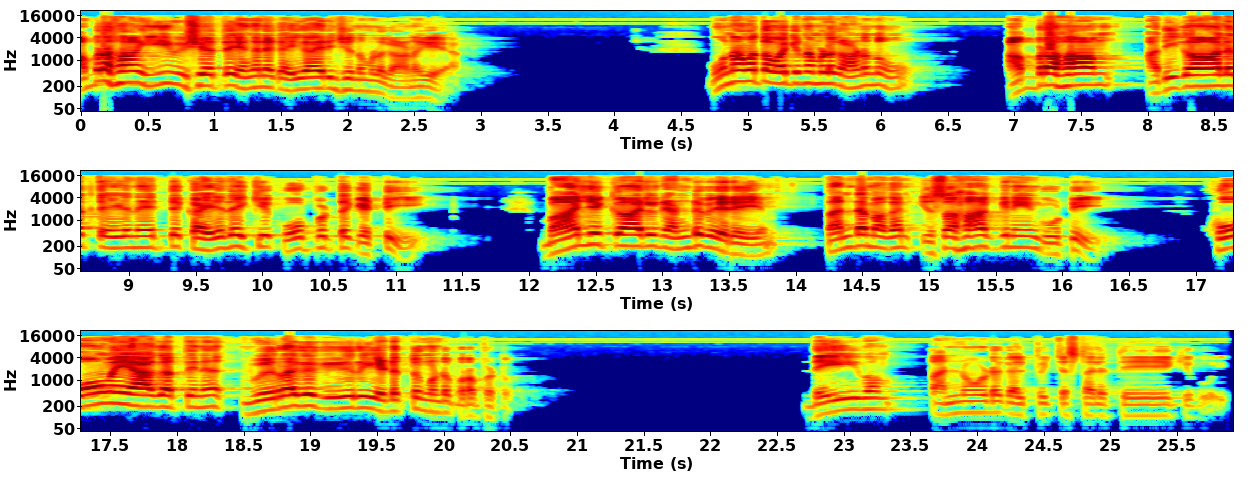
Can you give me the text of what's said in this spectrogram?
അബ്രഹാം ഈ വിഷയത്തെ എങ്ങനെ കൈകാര്യം ചെയ്ത് നമ്മൾ കാണുകയാണ്. മൂന്നാമത്തെ വാക്യം നമ്മൾ കാണുന്നു അബ്രഹാം അധികാലത്തെഴുന്നേറ്റ് കഴുതയ്ക്ക് കോപ്പിട്ട് കെട്ടി ബാല്യക്കാരിൽ രണ്ടുപേരെയും തന്റെ മകൻ ഇസഹാക്കിനെയും കൂട്ടി ഹോമയാഗത്തിന് വിറക് കീറി എടുത്തും കൊണ്ട് പുറപ്പെട്ടു. ദൈവം തന്നോട് കൽപ്പിച്ച സ്ഥലത്തേക്ക് പോയി.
